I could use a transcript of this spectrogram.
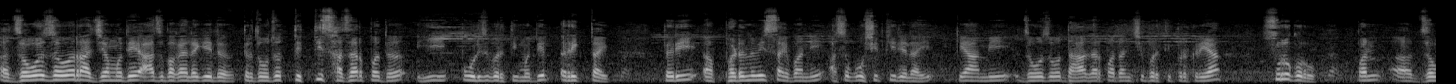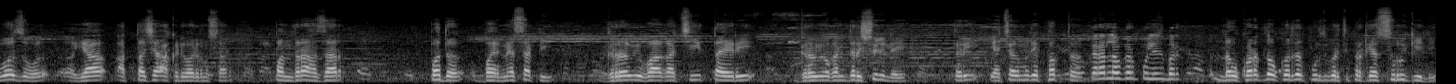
जवळजवळ राज्यामध्ये आज बघायला गेलं तर जवळजवळ तेहतीस हजार पदं ही पोलीस भरतीमधील रिक्त आहेत तरी फडणवीस साहेबांनी असं घोषित केलेलं आहे की आम्ही जवळजवळ दहा हजार पदांची भरती प्रक्रिया सुरू करू पण जवळजवळ या आत्ताच्या आकडेवारीनुसार पंधरा हजार पदं भरण्यासाठी गृह विभागाची तयारी गृह विभागाने दर्शवलेली आहे तरी याच्यामध्ये फक्त लवकरात लवकर पोलीस भरती. लवकरात लवकर जर पोलीस भरती प्रक्रिया सुरू केली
